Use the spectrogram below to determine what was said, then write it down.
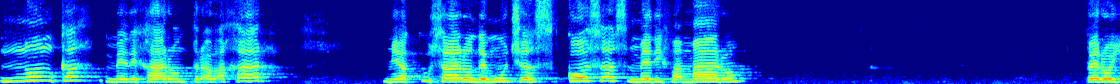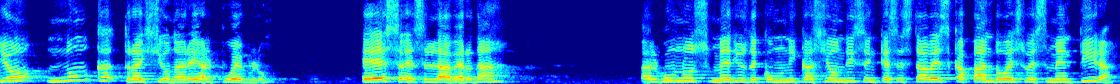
nunca me dejaron trabajar, me acusaron de muchas cosas, me difamaron, pero yo nunca traicionaré al pueblo. Esa es la verdad. algunos medios de comunicación dicen que se estaba escapando, eso es mentira,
